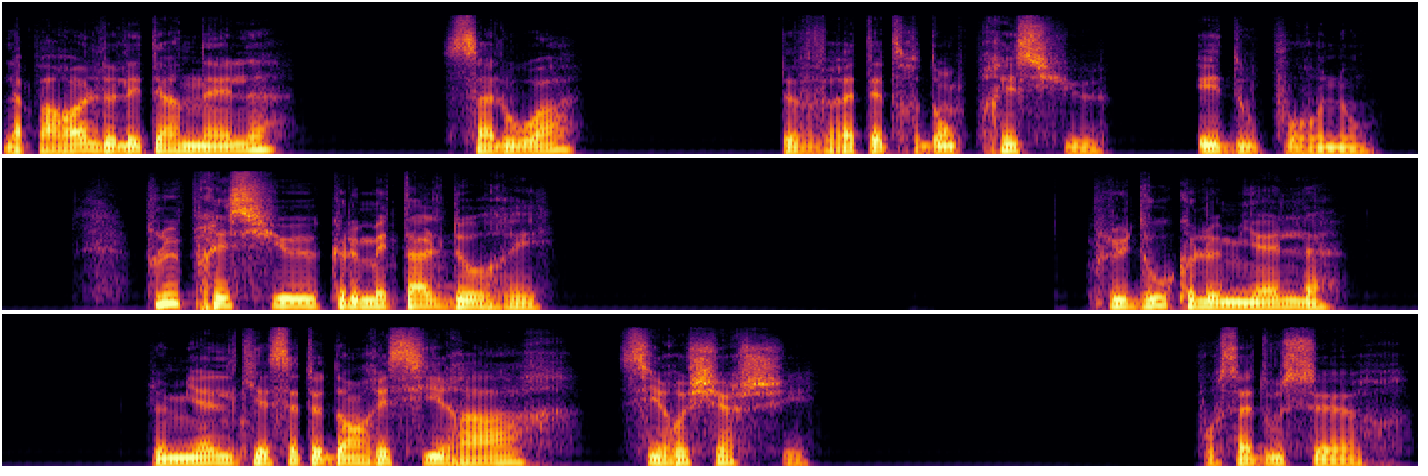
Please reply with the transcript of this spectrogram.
La parole de l'Éternel, sa loi, devrait être donc précieux et doux pour nous, plus précieux que le métal doré, plus doux que le miel, le miel qui est cette denrée si rare, si recherchée, pour sa douceur,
